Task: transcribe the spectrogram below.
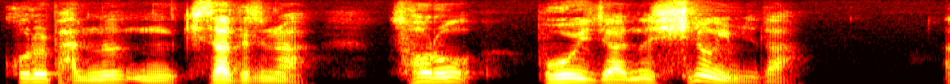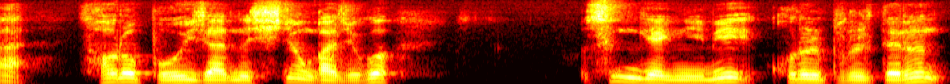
콜을 받는 음, 기사들이나 서로 보이지 않는 신용입니다. 아, 서로 보이지 않는 신용 가지고 승객님이 콜을 부를 때는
